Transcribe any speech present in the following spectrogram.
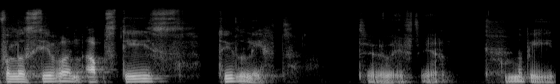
For the seven, upstairs, to the left. To the left, yeah. On the bed.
